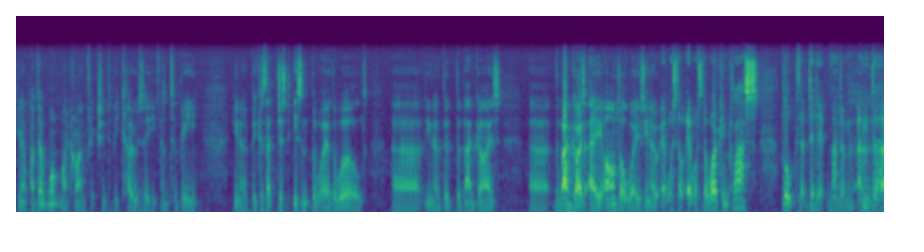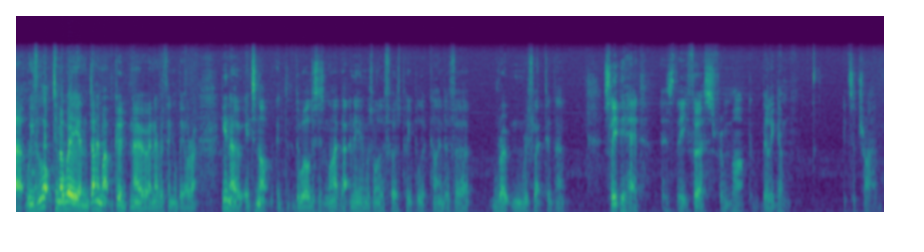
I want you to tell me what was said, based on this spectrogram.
you know, I don't want my crime fiction to be cosy and to be, you know, because that just isn't the way of the world. Uh, you know, the the bad guys uh, the bad guys, A, aren't always, you know, it was the, it was the working class bloke that did it, madam, and uh, we've locked him away and done him up good now, and everything will be all right. You know, it's not, it, the world just isn't like that, and Ian was one of the first people that kind of uh, wrote and reflected that. Sleepyhead is the first from Mark Billingham. It's a triumph.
